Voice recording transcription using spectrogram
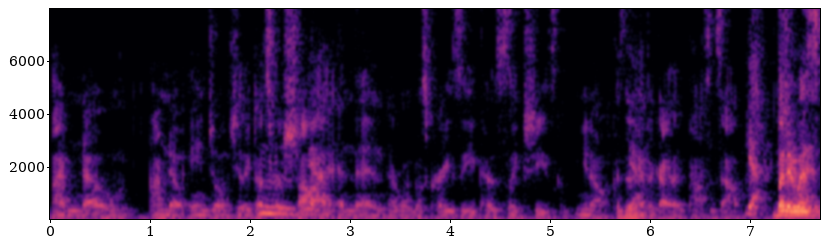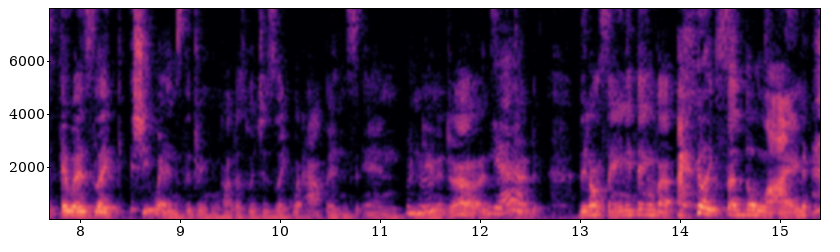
"I'm no, I'm no angel," and she like does her Mm, shot, yeah. and then everyone goes crazy because like she's you know because then Yeah. the other guy like passes out. Yeah, But it was wins. it was like she wins the drinking contest, which is like what happens in Indiana Jones. Mm-hmm. Yeah. And they don't say anything, but I like said the line.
